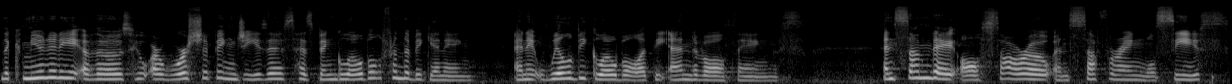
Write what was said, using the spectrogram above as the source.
The community of those who are worshiping Jesus has been global from the beginning, and it will be global at the end of all things. And someday all sorrow and suffering will cease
